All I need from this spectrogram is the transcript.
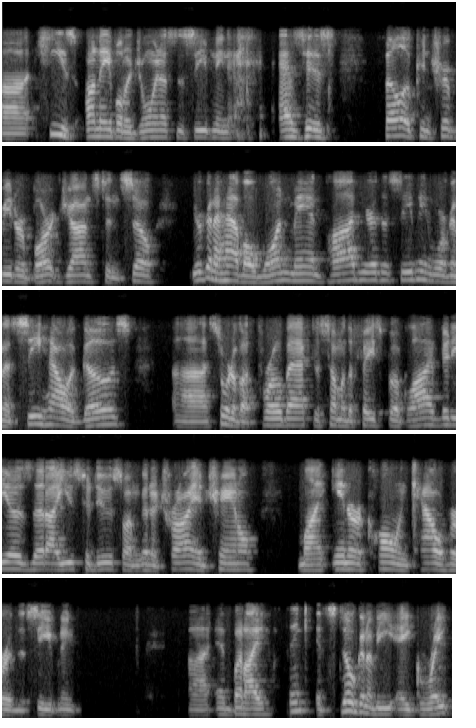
Uh, he's unable to join us this evening, as is fellow contributor, Bart Johnston. So, you're going to have a one man pod here this evening. We're going to see how it goes. Uh, sort of a throwback to some of the Facebook Live videos that I used to do. So, I'm going to try and channel my inner Colin Cowherd this evening. Uh, and, but I think it's still going to be a great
